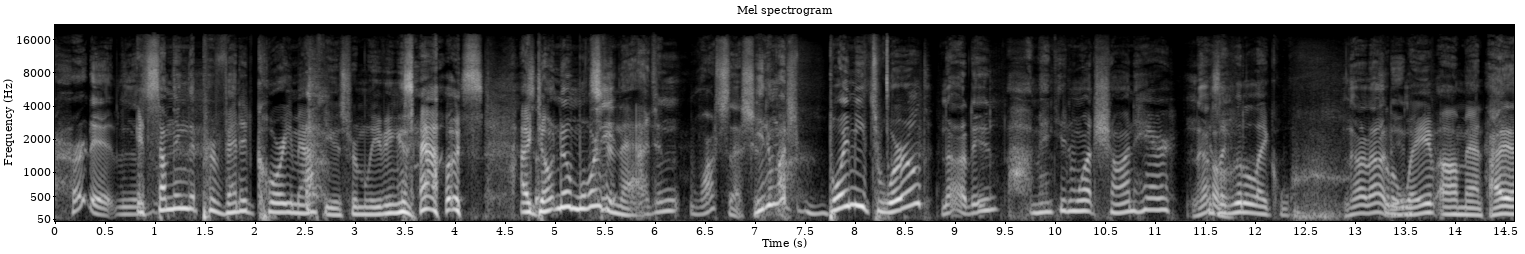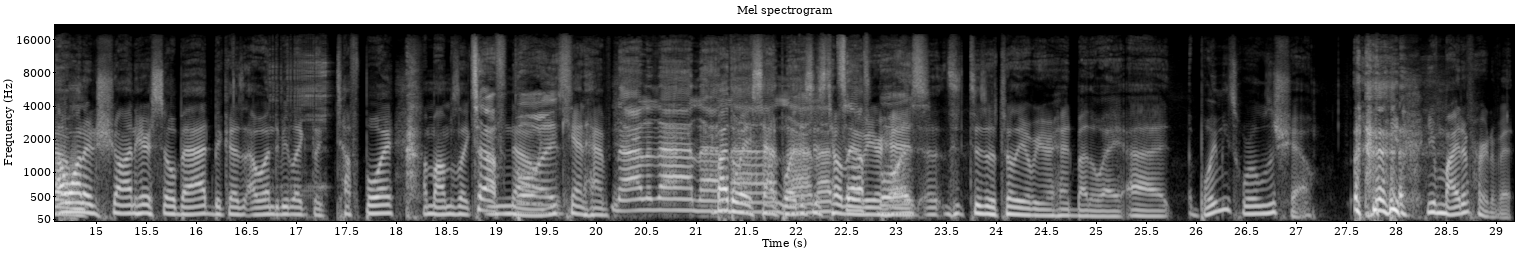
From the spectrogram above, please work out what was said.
heard it. It's something that prevented Cory Matthews from leaving his house. I don't know more See, than that. I didn't watch that shit. You didn't watch Boy Meets World? No, dude. Oh man, you didn't watch Shawn Hair? No. It's like little like No, no, little dude. wave. Oh man, I, I um, wanted Shawn Hair so bad because I wanted to be like the tough boy. My mom's like, Tough no, boys. you can't have. Nah, nah, nah, nah. By the way, sad boy, this is nah, totally over your boys. head. Uh, this is totally over your head. By the way, uh, Boy Meets World was a show. you might have heard of it.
